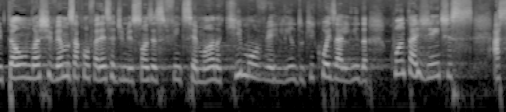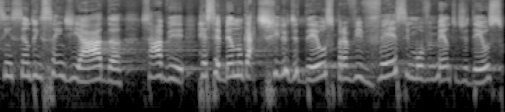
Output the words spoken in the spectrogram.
Então, nós tivemos a conferência de missões esse fim de semana. Que mover lindo, que coisa linda. Quanta gente, assim, sendo incendiada, sabe? Recebendo um gatilho de Deus para viver esse movimento de Deus.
